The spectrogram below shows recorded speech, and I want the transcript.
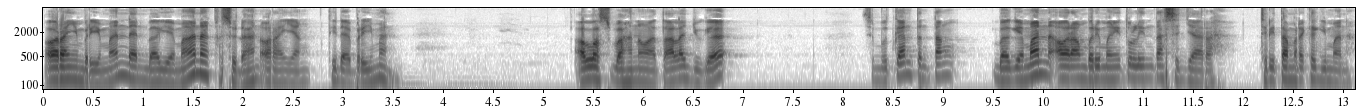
orang yang beriman dan bagaimana kesudahan orang yang tidak beriman. Allah Subhanahu wa taala juga sebutkan tentang bagaimana orang beriman itu lintas sejarah. Cerita mereka gimana?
